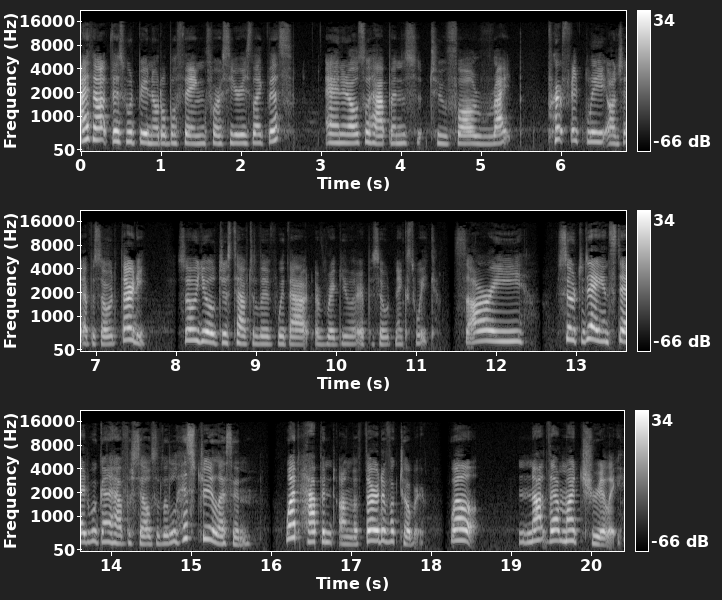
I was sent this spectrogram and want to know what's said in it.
I thought this would be a notable thing for a series like this, and it also happens to fall right perfectly onto episode 30. So you'll just have to live without a regular episode next week. Sorry. So today instead we're gonna have ourselves a little history lesson. What happened on the 3rd of October? Well, not that much really.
